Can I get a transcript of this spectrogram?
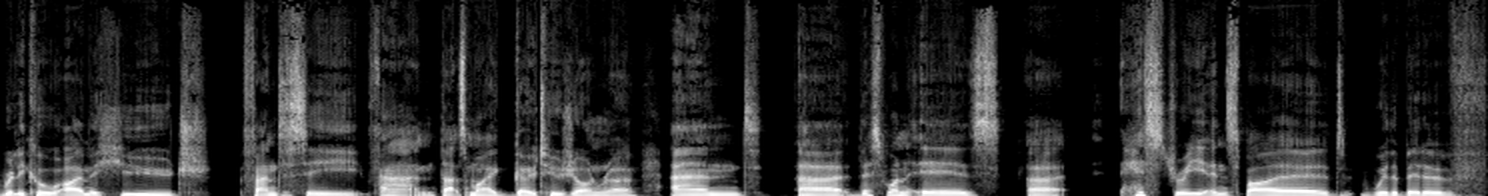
really cool. I'm a huge fantasy fan. That's my go to genre. And uh, this one is uh, history inspired with a bit of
